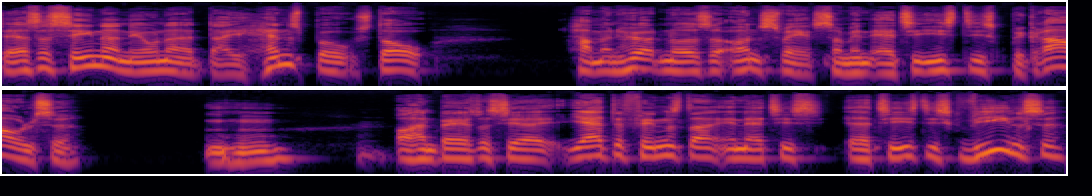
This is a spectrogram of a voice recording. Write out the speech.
Da jeg så senere nævner, at der i hans bog står, har man hørt noget så åndssvagt som en ateistisk begravelse, Mm-hmm. og han bagefter siger, ja, det findes der en ateis- ateistisk hvilelse.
